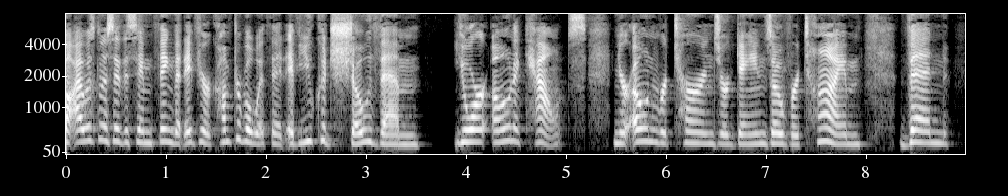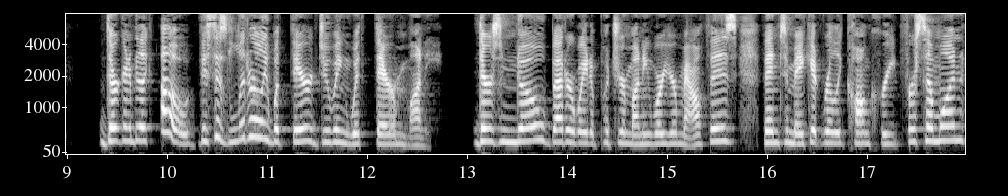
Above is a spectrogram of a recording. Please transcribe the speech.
I was going to say the same thing that if you're comfortable with it, if you could show them your own accounts and your own returns or gains over time, then they're going to be like, oh, this is literally what they're doing with their money. There's no better way to put your money where your mouth is than to make it really concrete for someone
